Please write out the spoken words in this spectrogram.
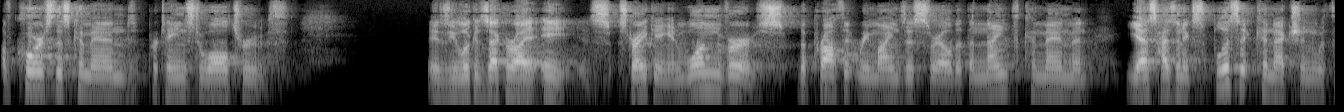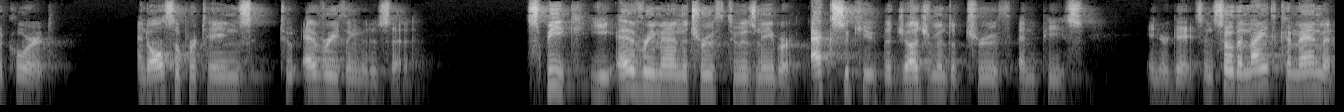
Of course, this command pertains to all truth. As you look at Zechariah 8, it's striking. In one verse, the prophet reminds Israel that the ninth commandment, yes, has an explicit connection with the court and also pertains to everything that is said. Speak ye every man the truth to his neighbor. Execute the judgment of truth and peace in your gates. And so the ninth commandment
